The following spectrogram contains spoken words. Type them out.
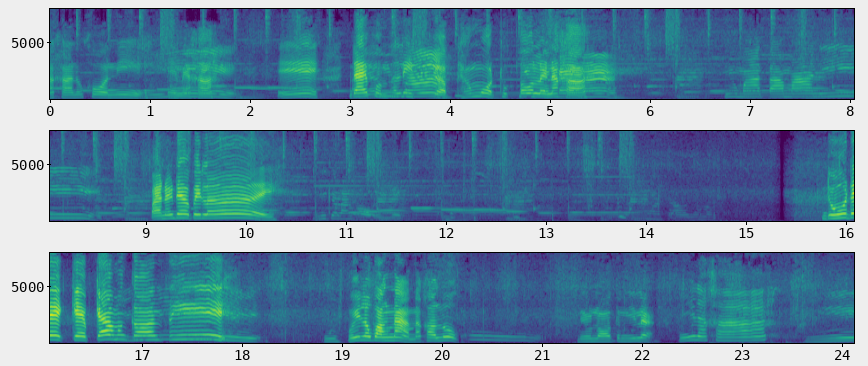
นะคะ ทุกคนนี่เห็นไหมคะ เอ๊ะได้ผลผลิตเกือบทั้งหมดทุกต้นเลยนะคะนี่มาตามมานี่ไปน้องเดวไปเลย นี่กำลังออกอีกเด็กดูเด็กเก็บแก้วมังกรสิอุ้ยระวังหนามนะคะลูก เดี๋ยวรอตรงนี้แหละ นี่นะคะ นี่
